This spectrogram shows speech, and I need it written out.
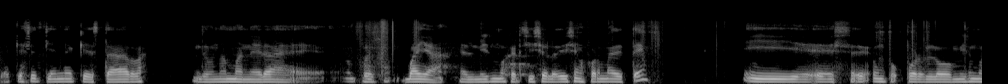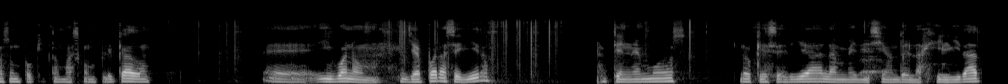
ya que se tiene que estar de una manera, eh, pues vaya, el mismo ejercicio lo dice en forma de T. Y es eh, por lo mismo es un poquito más complicado. Eh, y bueno, ya para seguir, tenemos lo que sería la medición de la agilidad.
